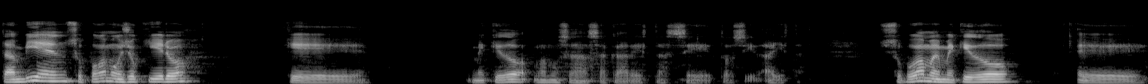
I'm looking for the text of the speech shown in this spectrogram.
También, supongamos que yo quiero que me quedó, vamos a sacar esta cetosidad, ahí está. Supongamos que me quedó eh,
